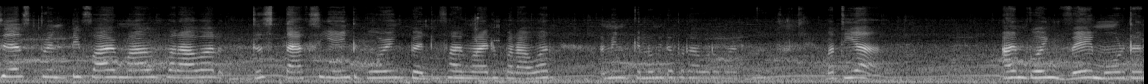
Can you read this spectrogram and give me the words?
says 25 miles per hour. This taxi ain't going 25 miles per hour. I mean kilometer per hour. But yeah, I'm going way more than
